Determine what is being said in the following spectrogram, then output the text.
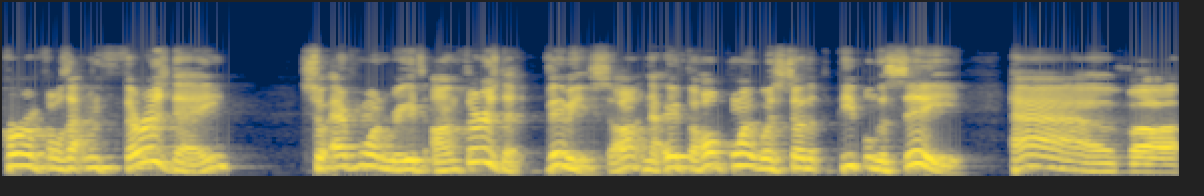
Purim falls out on Thursday, so everyone reads on Thursday. Vimisa. Now, if the whole point was so that the people in the city have uh,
